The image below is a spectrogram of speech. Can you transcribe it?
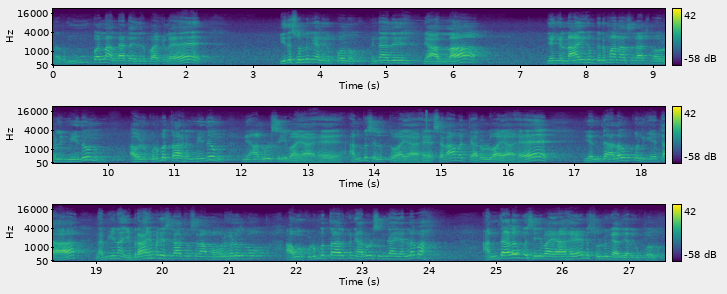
நான் ரொம்பலாம் அல்லாட்ட எதிர்பார்க்கல. இதை சொல்லுங்கள் எனக்கு போதும். என்னது? யா அல்லாஹ் எங்கள் நாயகம் பெருமானார் சலாட்டம் அவர்களின் மீதும் அவர்கள் குடும்பத்தார்கள் மீதும் நீ அருள் செய்வாயாக அன்பு செலுத்துவாயாக சலாமத்தை அருள்வாயாக. எந்த அளவுக்குன்னு கேட்டால் நபீனா இப்ராஹிம் அலி சலாத்து வலாம் அவர்களுக்கும் அவங்க குடும்பத்தாருக்கும் நீ அருள் செஞ்சாய் அல்லவா? அந்த அளவுக்கு செய்வாயாகன்னு சொல்லுங்கள் அது எனக்கு போதும்.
